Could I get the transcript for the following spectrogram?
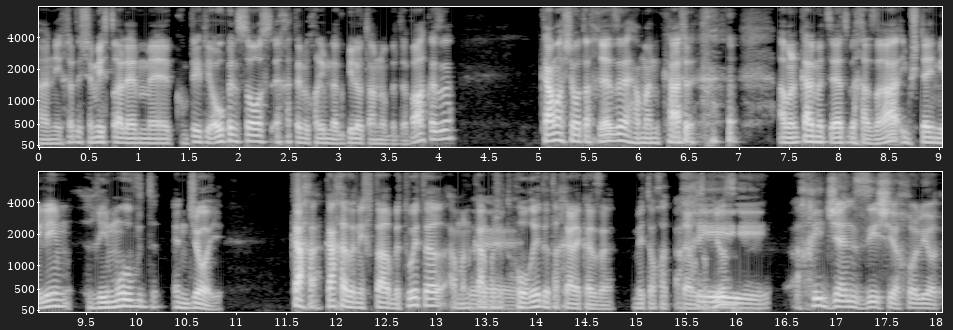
אני חשבתי שמיסטרל הם uh, completely open source, איך אתם יכולים להגביל אותנו בדבר כזה? כמה שעות אחרי זה המנכ"ל, המנכ"ל מצייץ בחזרה עם שתי מילים, removed enjoy. ככה, ככה זה נפתר בטוויטר, המנכ"ל פשוט הוריד את החלק הזה מתוך ה-terms. הכי ג'ן זי שיכול להיות.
